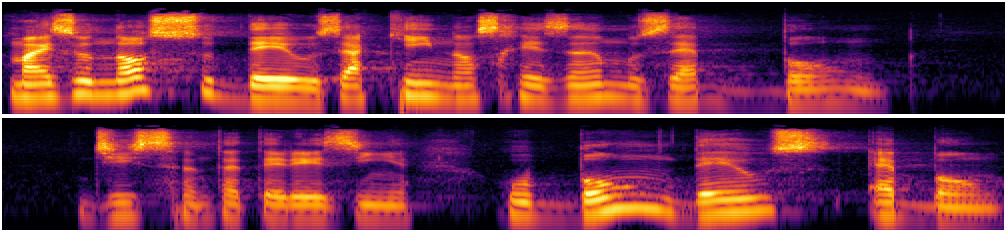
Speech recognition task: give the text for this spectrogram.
mas o nosso Deus, a quem nós rezamos, é bom. Diz Santa Teresinha, o bom Deus é bom.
